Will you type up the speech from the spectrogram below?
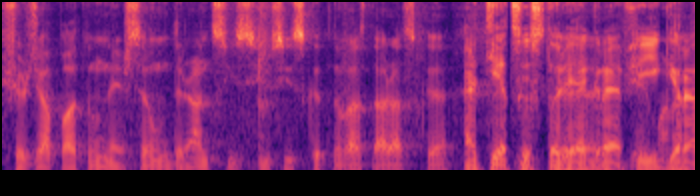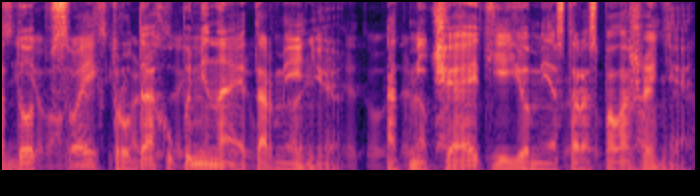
շրջապատում ներսում դրանցից հյուսիս գտնված տարածքը Отец историографии Геродот в своих трудах упоминает Армению, отмечает ее место расположения,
